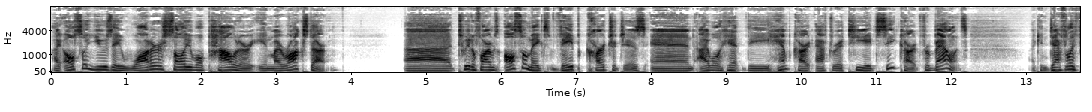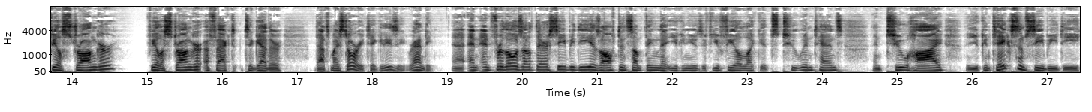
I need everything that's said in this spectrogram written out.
I also use a water soluble powder in my Rockstar. Uh, Tweedle Farms also makes vape cartridges, and I will hit the hemp cart after a THC cart for balance. I can definitely feel stronger, feel a stronger effect together. That's my story. Take it easy, Randy. And and for those out there, CBD is often something that you can use if you feel like it's too intense and too high. You can take some CBD,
